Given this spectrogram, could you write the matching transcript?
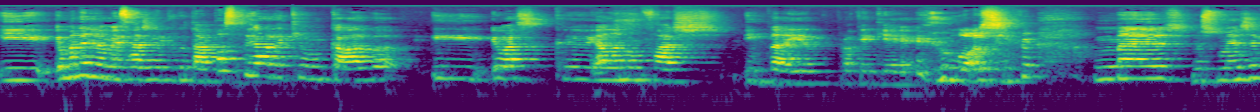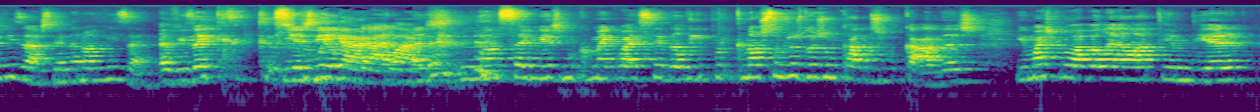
e eu mandei-lhe uma mensagem a perguntar: posso ligar daqui um bocado? E eu acho que ela não faz ideia para o que é que é, lógico, mas Mas pelo menos avisaste, eu ainda não avisei. Avisei que, que se podia ligar, ligar, claro. mas não sei mesmo como é que vai ser dali, porque nós somos as duas um bocado desbocadas e o mais provável é ela atender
